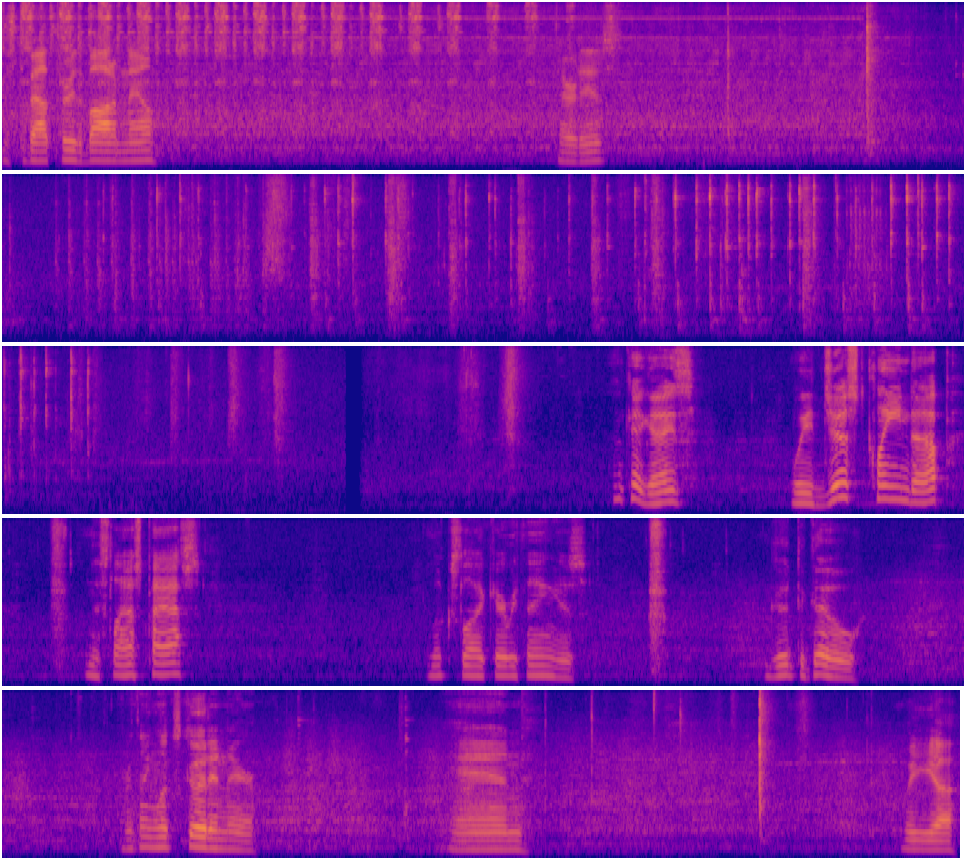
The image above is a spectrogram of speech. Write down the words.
Just about through the bottom now. There it is. Okay guys, we just cleaned up this last pass. Looks like everything is good to go. Everything looks good in there. And we uh,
